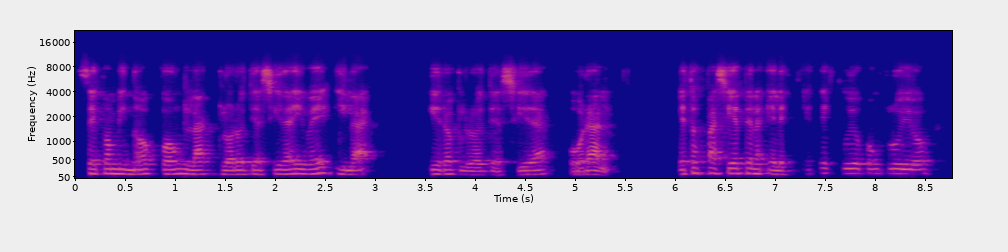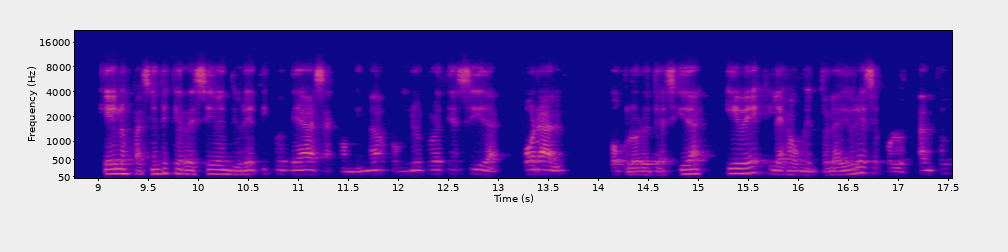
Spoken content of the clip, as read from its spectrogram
se combinó con la clorotiazida IV y la hidroclorotiazida oral. Estos pacientes, este estudio concluyó que los pacientes que reciben diuréticos de ASA combinados con hidroclorotiazida oral o clorotiazida IV les aumentó la diuresis, por lo tanto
